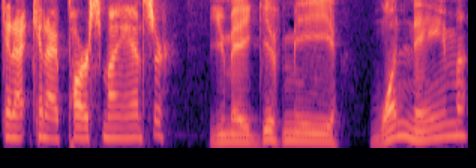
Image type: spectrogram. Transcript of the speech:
Can I can I parse my answer? You may give me one name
